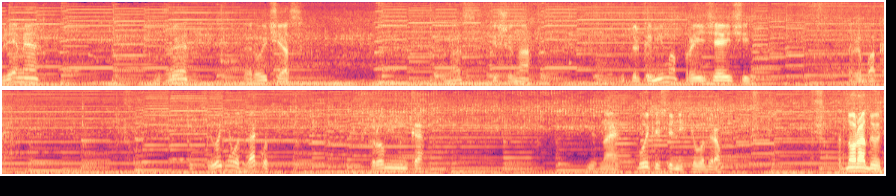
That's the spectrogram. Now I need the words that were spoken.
Время уже второй час. У нас тишина. И только мимо проезжающий рыбак. Сегодня вот так вот скромненько. Не знаю, будет ли сегодня килограмм. Одно радует,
